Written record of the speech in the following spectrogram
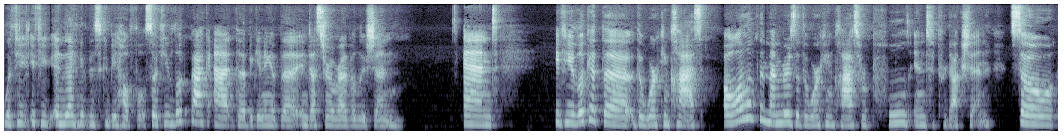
if you if you and I think this could be helpful. So if you look back at the beginning of the Industrial Revolution, and if you look at the the working class, all of the members of the working class were pulled into production. So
